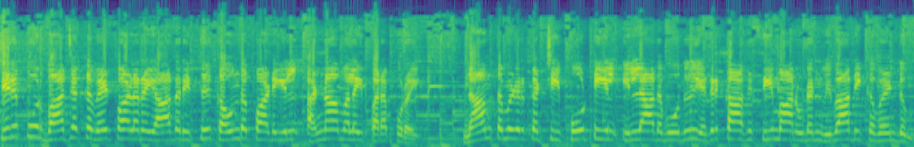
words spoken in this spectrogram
திருப்பூர் பாஜக வேட்பாளரை ஆதரித்து கவுந்தப்பாடியில் அண்ணாமலை பரப்புரை. நாம் தமிழர் கட்சி போட்டியில் இல்லாத போது எதற்காக சீமானுடன் விவாதிக்க வேண்டும்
